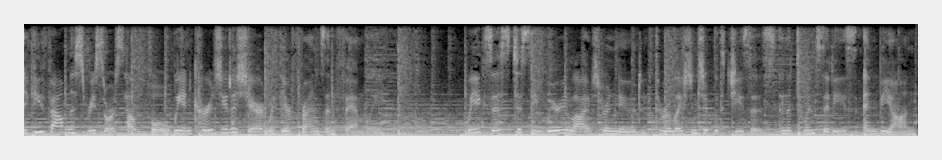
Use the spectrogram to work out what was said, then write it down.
If you found this resource helpful, we encourage you to share it with your friends and family. We exist to see weary lives renewed through relationship with Jesus in the Twin Cities and beyond.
